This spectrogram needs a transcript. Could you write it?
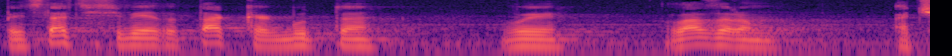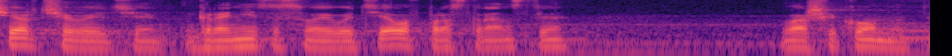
Представьте себе это так, как будто вы лазером очерчиваете границы своего тела в пространстве вашей комнаты.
